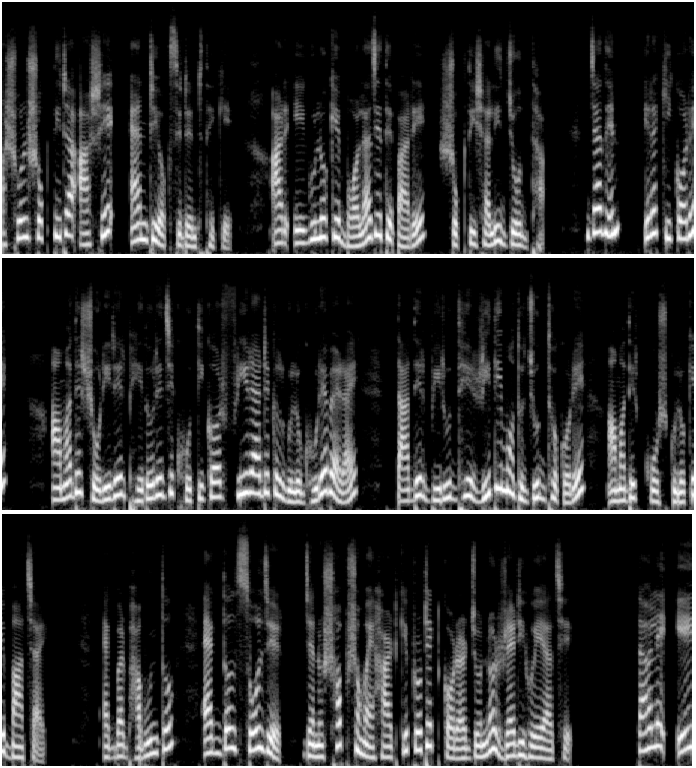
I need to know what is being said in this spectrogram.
আসল শক্তিটা আসে অ্যান্টিঅক্সিডেন্ট থেকে, আর এগুলোকে বলা যেতে পারে শক্তিশালী যোদ্ধা। যাদের এরা কি করে? আমাদের শরীরের ভেতরে যে ক্ষতিকর ফ্রি র্যাডিক্যালগুলো ঘুরে বেড়ায়, তাদের বিরুদ্ধে রীতিমতো যুদ্ধ করে আমাদের কোষগুলোকে বাঁচায়। একবার ভাবুন তো, একদল সোলজার যেন সবসময় হার্টকে প্রোটেক্ট করার জন্য রেডি হয়ে আছে। তাহলে এই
